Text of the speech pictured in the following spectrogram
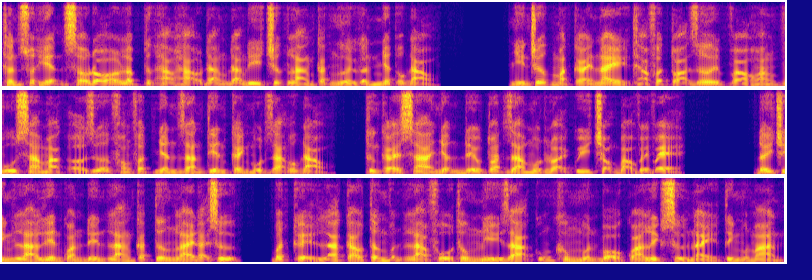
thần xuất hiện sau đó lập tức hạo hạo đáng đáng đi trước làng cắt người gần nhất ốc đảo. Nhìn trước mặt cái này thả Phật tọa rơi vào hoang vu sa mạc ở giữa phóng Phật nhân gian tiên cảnh một dạng ốc đảo, từng cái xa nhẫn đều toát ra một loại quý trọng bảo vệ vẻ. Đây chính là liên quan đến làng cắt tương lai đại sự, bất kể là cao tầng vẫn là phổ thông nhị dạ cũng không muốn bỏ qua lịch sử này tính một màn.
